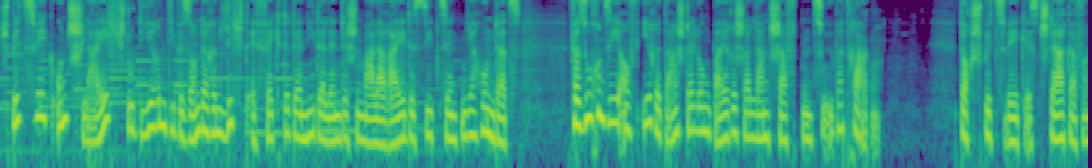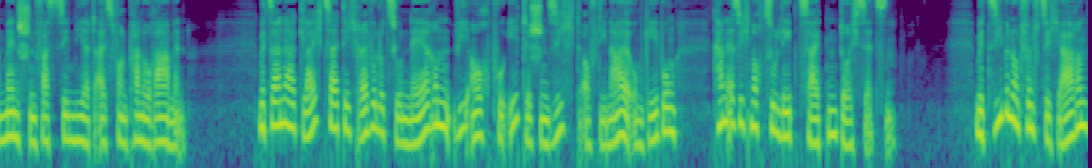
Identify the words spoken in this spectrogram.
Spitzweg und Schleich studieren die besonderen Lichteffekte der niederländischen Malerei des 17. Jahrhunderts, versuchen sie auf ihre Darstellung bayerischer Landschaften zu übertragen. Doch Spitzweg ist stärker von Menschen fasziniert als von Panoramen. Mit seiner gleichzeitig revolutionären wie auch poetischen Sicht auf die nahe Umgebung kann er sich noch zu Lebzeiten durchsetzen. Mit 57 Jahren,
